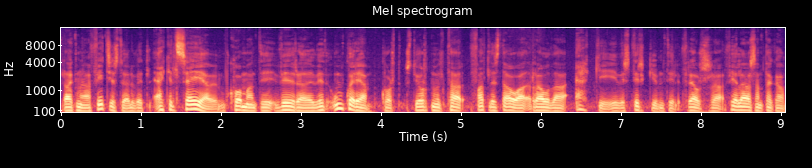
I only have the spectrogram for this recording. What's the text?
Ragnar Fitjastöl vil ekkert segja um komandi viðræði við Ungverja, hvort stjórnvöld þar fallist á að ráða ekki yfir styrkjum til frjálsra félagsamtaka.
